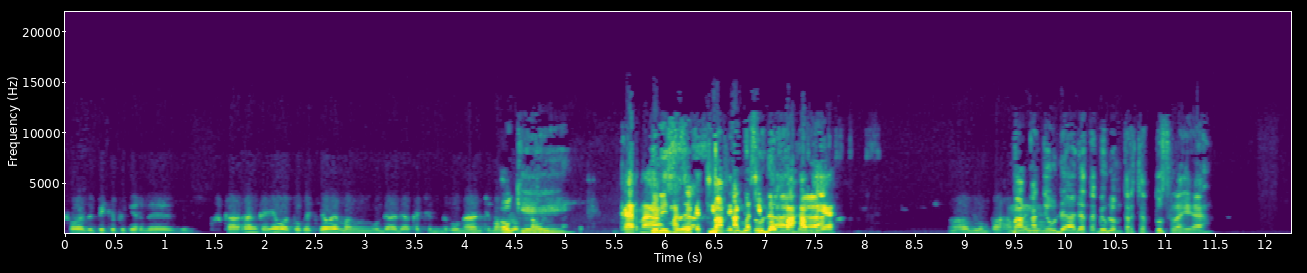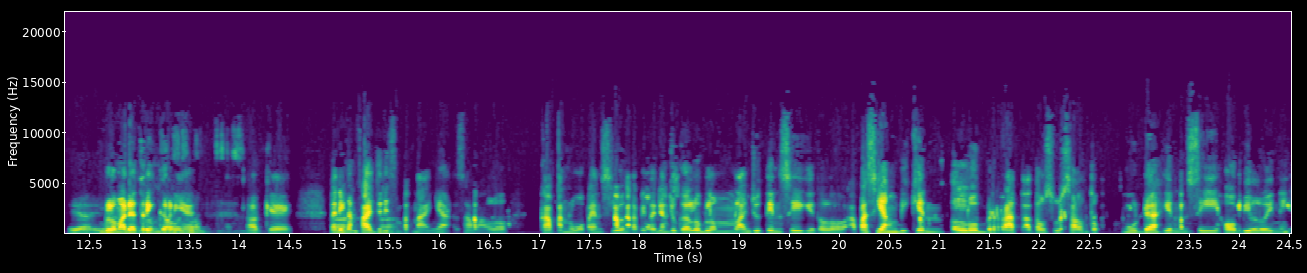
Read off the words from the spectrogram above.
Kalau dipikir-pikir deh, sekarang kayaknya waktu kecil emang udah ada kecenderungan, cuma Oke. belum tahu. karena Jadi masih kecil jadi masih itu belum udah paham ada. ya. Ah, belum paham. Bakatnya udah ada tapi belum tercetus lah ya. Iya, iya. Belum ada triggernya. Oke. Tadi Ah, kan Fajri ah. sempat nanya sama lo, kapan lo mau pensiun? Tapi tadi juga lo belum lanjutin sih gitu loh. Apa sih yang bikin lo berat atau susah untuk ngudahin si hobi lo ini?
